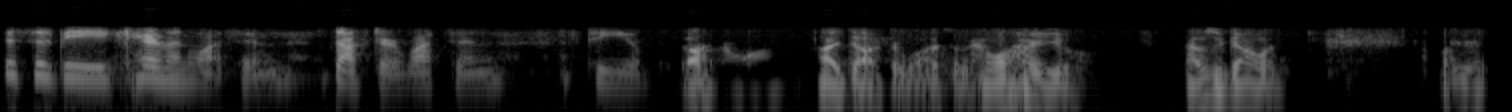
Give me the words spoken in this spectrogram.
This would be Carolyn Watson, Dr. Watson, to you. Dr. Hi, Dr. Watson. How are you? How's it going? I'm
